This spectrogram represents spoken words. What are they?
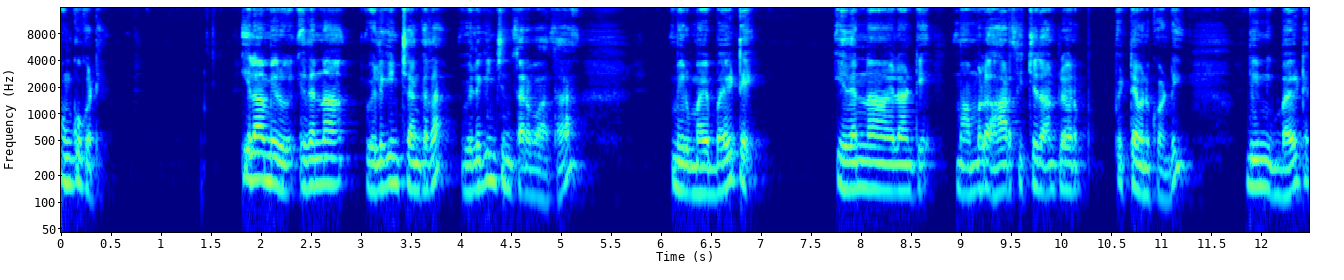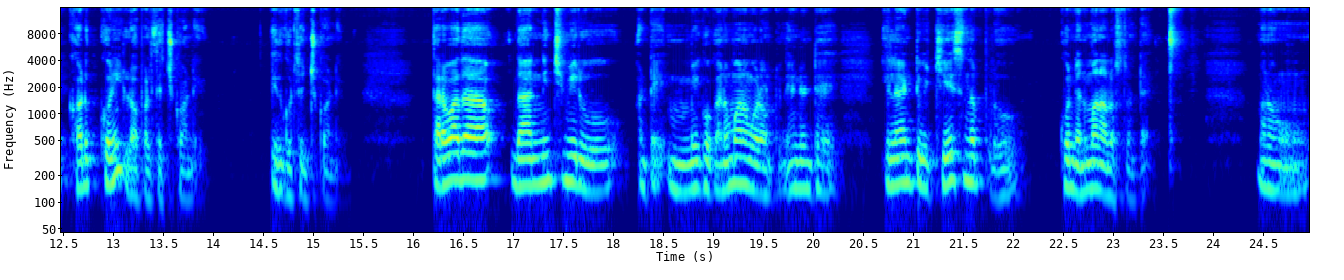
ఇంకొకటి ఇలా మీరు ఏదన్నా వెలిగించాం కదా వెలిగించిన తర్వాత మీరు మై బయటే ఏదన్నా ఇలాంటి మామూలు హారతి ఇచ్చే దాంట్లో ఏమైనా పెట్టామనుకోండి దీన్ని బయట కడుక్కొని లోపల తెచ్చుకోండి. ఇది గుర్తుంచుకోండి. తర్వాత దాని నుంచి మీరు అంటే మీకు ఒక అనుమానం కూడా ఉంటుంది. ఏంటంటే ఇలాంటివి చేసినప్పుడు కొన్ని అనుమానాలు వస్తుంటాయి. మనం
